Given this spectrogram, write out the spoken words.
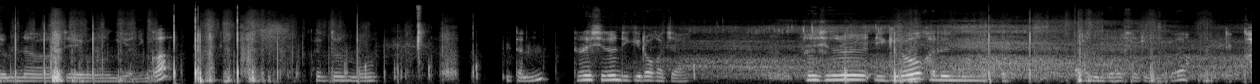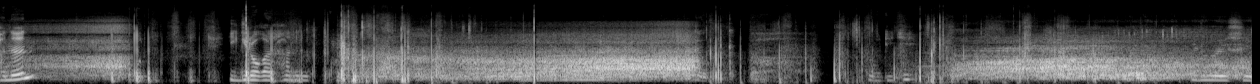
염라대왕이 아닌가? 그래도 뭐 일단은 다른 신을 이기러 가자. 다른 신을 이기러 가는 가는 뭐라 써주는 거야? 가는 곳 이기러 가 하는 곳. 그 어디지? 미로의 신.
